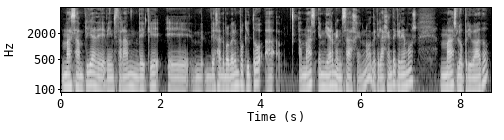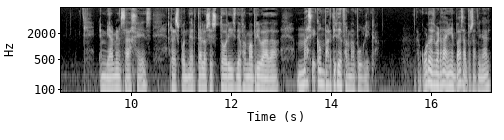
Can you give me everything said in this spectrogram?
más amplia de, Instagram, de que, eh, de, o sea, de volver un poquito a, a, más enviar mensajes, ¿no? De que la gente queremos más lo privado, enviar mensajes, responderte a los stories de forma privada, más que compartir de forma pública. ¿De acuerdo? Es verdad, a mí me pasa. Pues al final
